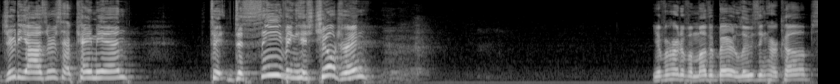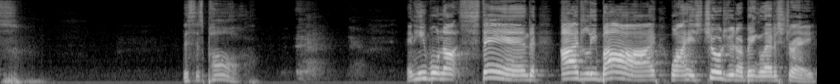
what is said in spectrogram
Judaizers have came in to deceiving his children. You ever heard of a mother bear losing her cubs? This is Paul and he will not stand idly by while his children are being led astray.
